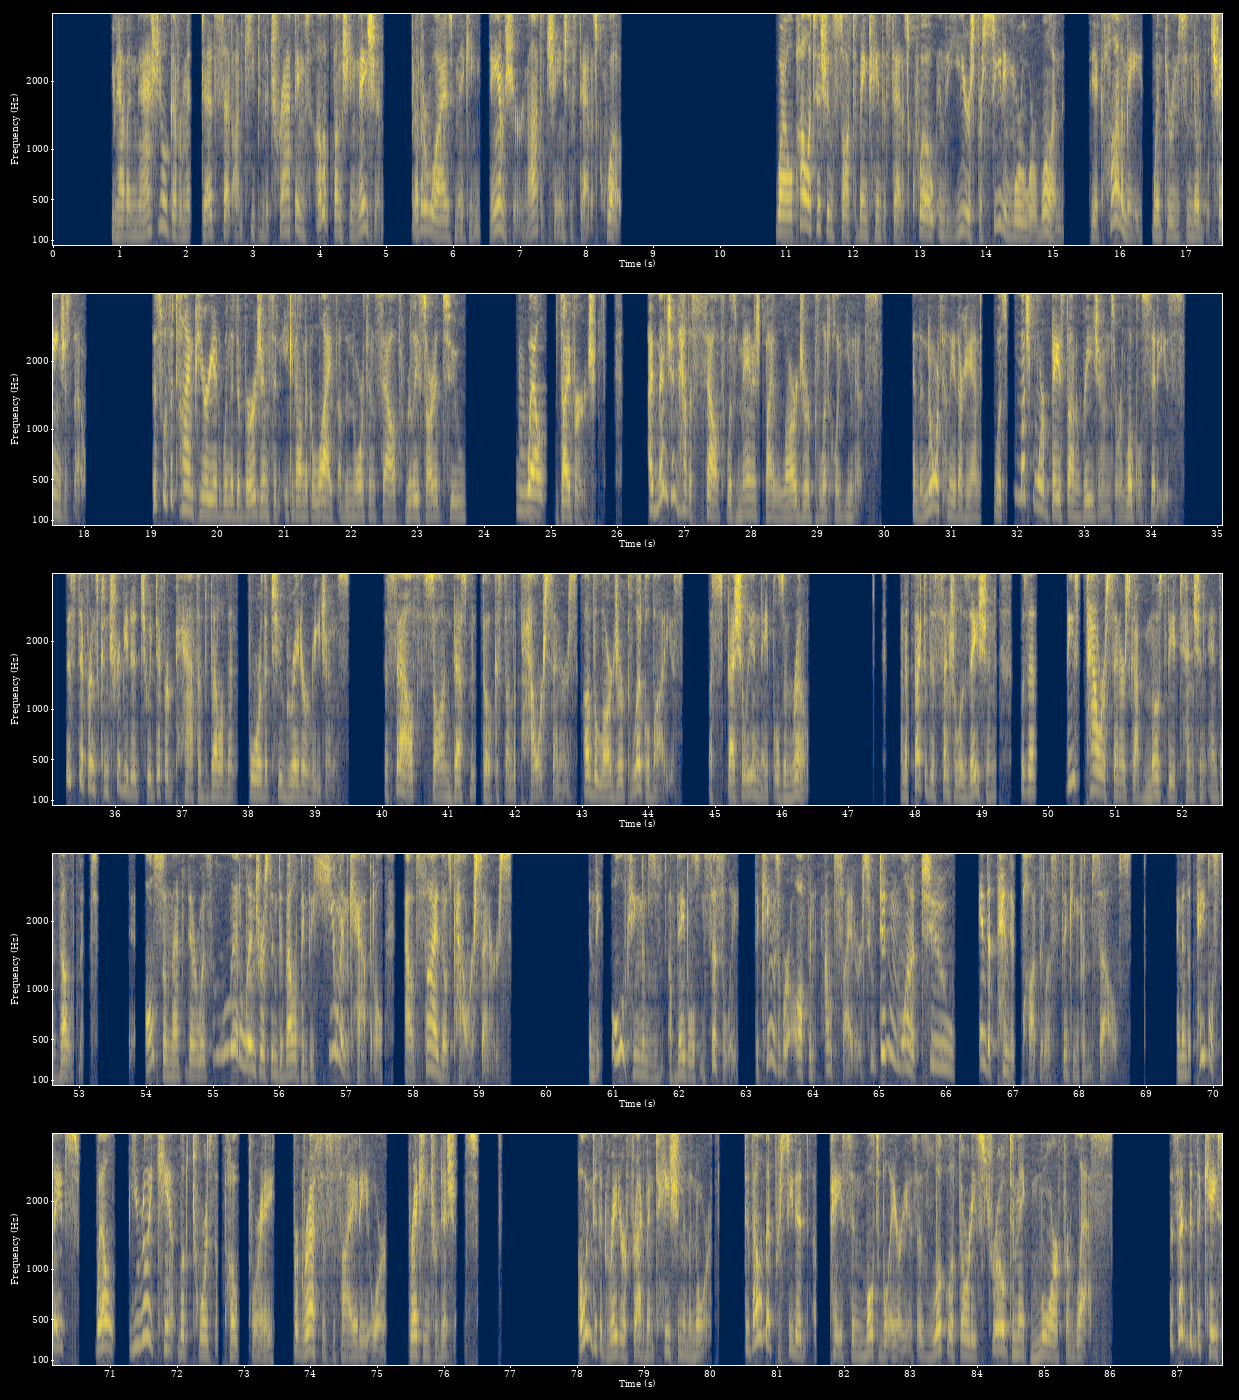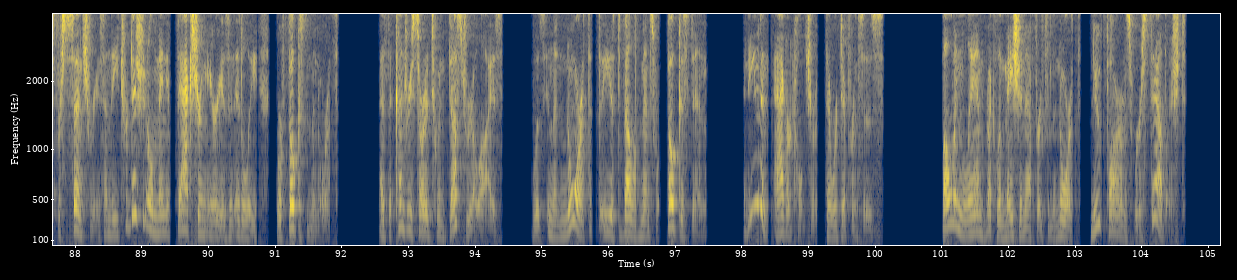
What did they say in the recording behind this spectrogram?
You have a national government dead set on keeping the trappings of a functioning nation, but otherwise making damn sure not to change the status quo. While politicians sought to maintain the status quo in the years preceding World War I, the economy went through some notable changes, though. This was the time period when the divergence in economic life of the North and South really started to well, diverge. I've mentioned how the South was managed by larger political units, and the North, on the other hand, was much more based on regions or local cities. This difference contributed to a different path of development for the two greater regions. The South saw investment focused on the power centers of the larger political bodies, especially in Naples and Rome. An effect of this centralization was that these power centers got most of the attention and development. It also meant that there was little interest in developing the human capital outside those power centers. In the old kingdoms of Naples and Sicily, the kings were often outsiders who didn't want a too independent populace thinking for themselves. And in the papal states, well, you really can't look towards the Pope for a progressive society or breaking traditions. Owing to the greater fragmentation in the north, development proceeded apace in multiple areas as local authorities strove to make more from less. This had been the case for centuries, and the traditional manufacturing areas in Italy were focused in the north. As the country started to industrialize, it was in the north that these developments were focused in, and even in agriculture there were differences. Following land reclamation efforts in the north, new farms were established,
